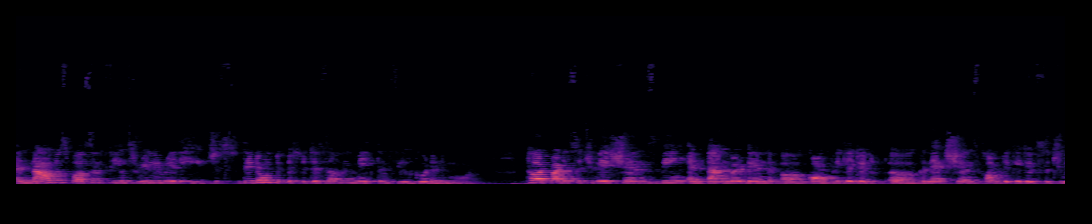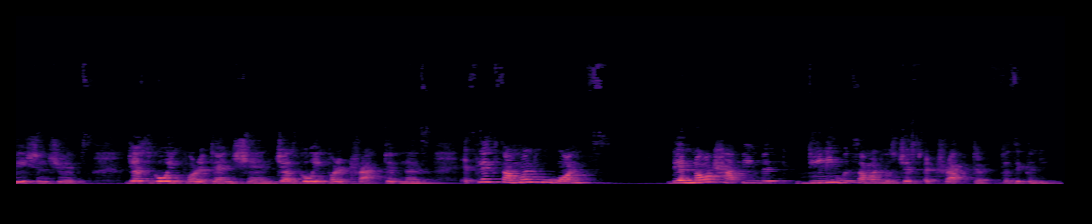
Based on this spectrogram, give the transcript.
And now this person feels really, really just, they don't, it just doesn't make them feel good anymore. Third party situations, being entangled in uh, complicated uh, connections, complicated situationships, just going for attention, just going for attractiveness. It's like someone who wants, they're not happy with dealing with someone who's just attractive physically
